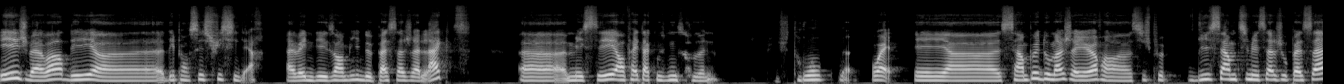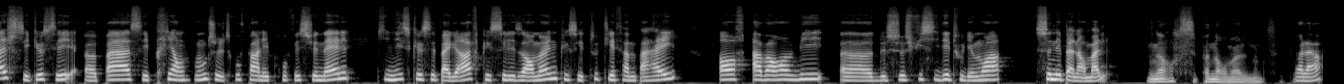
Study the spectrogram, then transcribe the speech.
et je vais avoir des, euh, des pensées suicidaires, avec des envies de passage à l'acte, euh, mais c'est en fait à cause des hormones. Donc, ouais. Et euh, c'est un peu dommage d'ailleurs, euh, si je peux glisser un petit message au passage, c'est que c'est euh, pas assez pris en compte, je trouve, par les professionnels qui disent que c'est pas grave, que c'est les hormones, que c'est toutes les femmes pareilles. Or, avoir envie euh, de se suicider tous les mois, ce n'est pas normal. Non, c'est pas normal. non. Voilà.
